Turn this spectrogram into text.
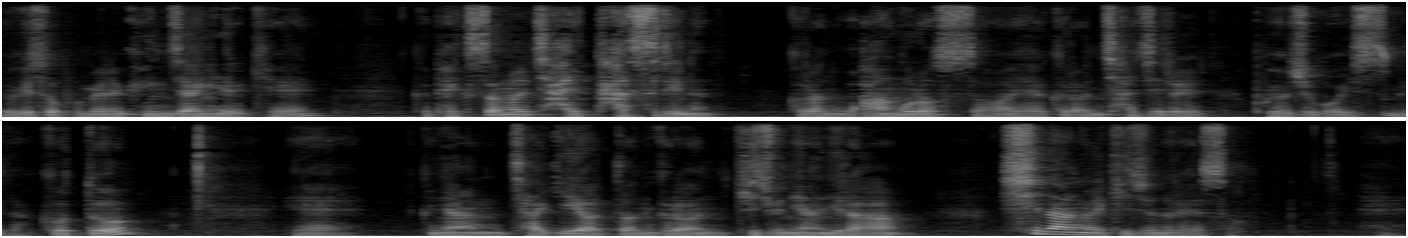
여기서 보면은 굉장히 이렇게 그 백성을 잘 다스리는 그런 왕으로서의 그런 자질을 보여주고 있습니다. 그것도 예, 그냥 자기의 어떤 그런 기준이 아니라 신앙을 기준으로 해서 예,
